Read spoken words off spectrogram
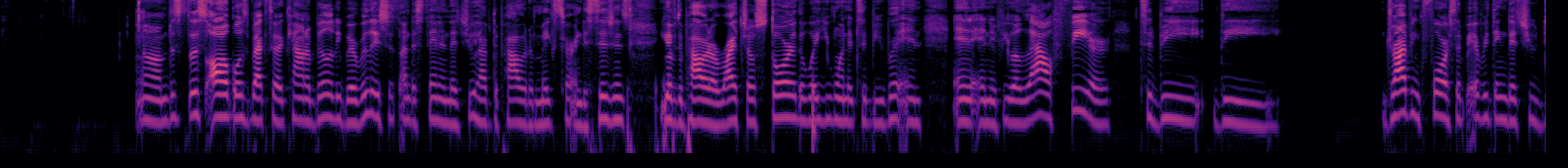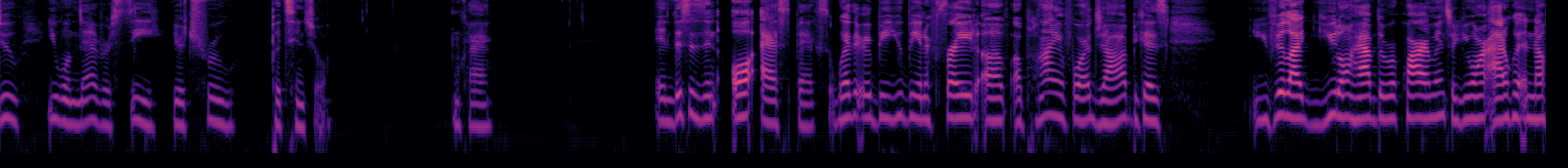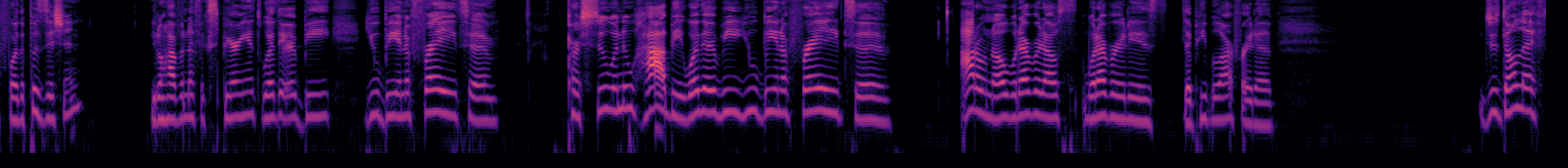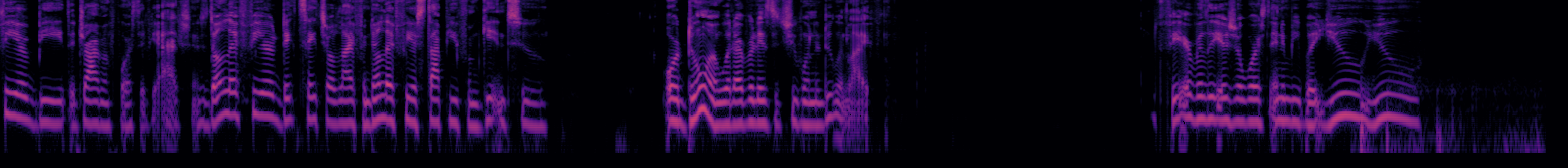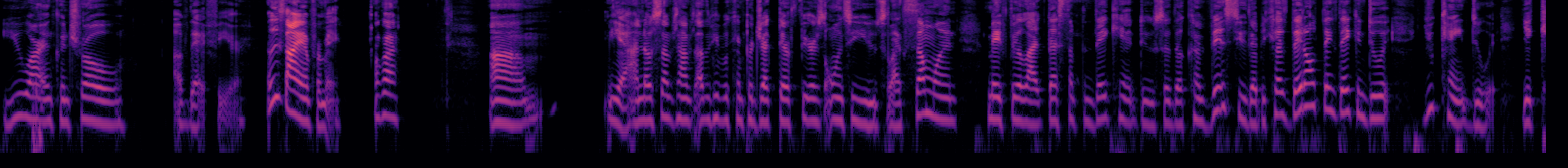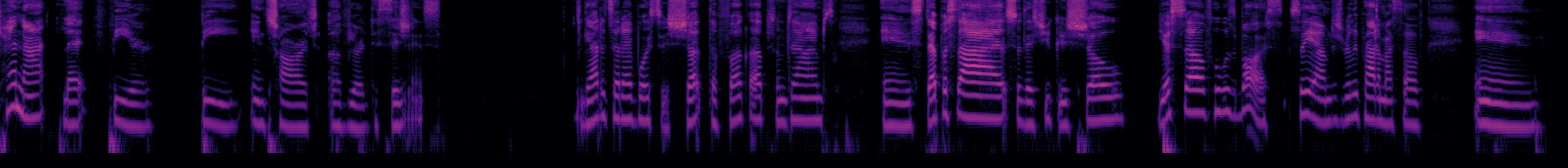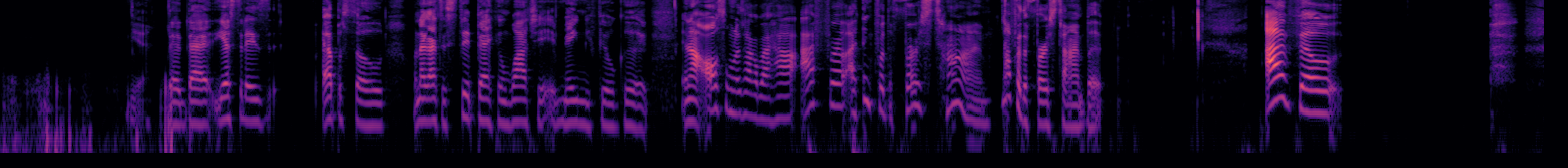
Um, this this all goes back to accountability, but really it's just understanding that you have the power to make certain decisions. You have the power to write your story the way you want it to be written, and and if you allow fear to be the driving force of everything that you do, you will never see your true potential. Okay? And this is in all aspects, whether it be you being afraid of applying for a job because you feel like you don't have the requirements or you aren't adequate enough for the position, you don't have enough experience, whether it be you being afraid to pursue a new hobby, whether it be you being afraid to, I don't know, whatever else, whatever it is that people are afraid of. Just don't let fear be the driving force of your actions. Don't let fear dictate your life and don't let fear stop you from getting to or doing whatever it is that you want to do in life. Fear really is your worst enemy, but you you you are in control of that fear. At least I am for me. Okay. Um yeah, I know sometimes other people can project their fears onto you. So, like, someone may feel like that's something they can't do. So, they'll convince you that because they don't think they can do it, you can't do it. You cannot let fear be in charge of your decisions. You got to tell that voice to shut the fuck up sometimes and step aside so that you can show yourself who was boss. So, yeah, I'm just really proud of myself. And yeah, that, that yesterday's episode when I got to sit back and watch it, it made me feel good. And I also want to talk about how I felt I think for the first time, not for the first time, but I felt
